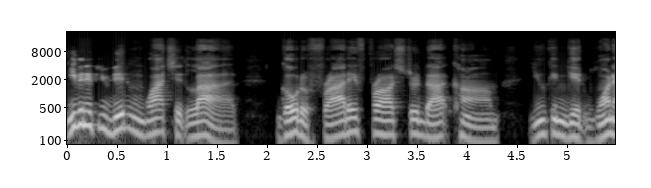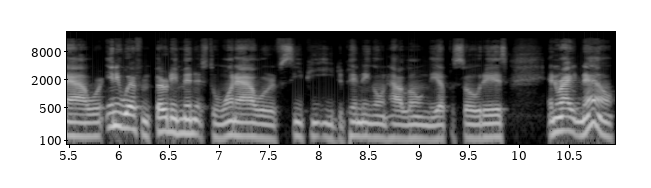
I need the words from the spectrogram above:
even if you didn't watch it live, go to FridayFraudster.com. You can get one hour, anywhere from 30 minutes to one hour of CPE, depending on how long the episode is. And right now,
